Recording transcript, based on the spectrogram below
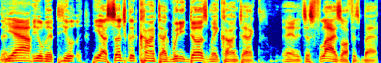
Yeah. he'll be, he'll, he has such good contact when he does make contact, and it just flies off his bat.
